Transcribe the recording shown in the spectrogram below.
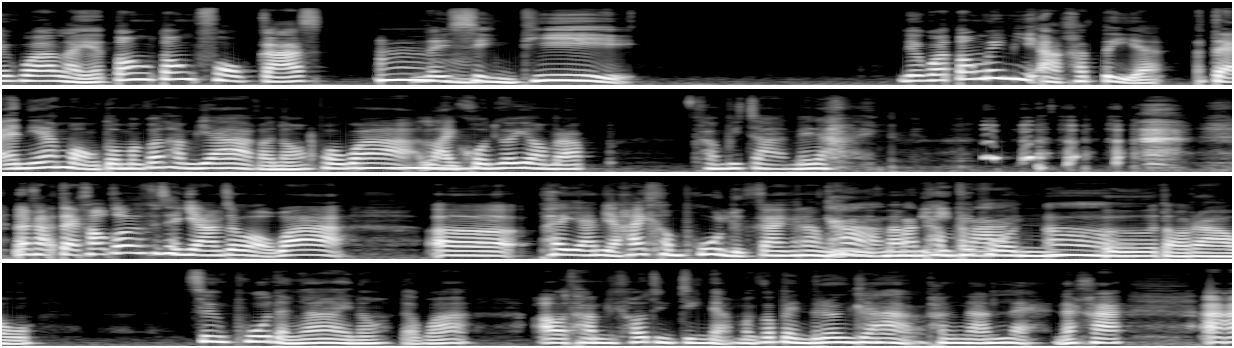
เรียกว่าอะไรอะต้องต้องโฟกัสอืมในสิ่งที่ เรียกว่าต้องไม่มีอคติอะแต่อันเนี้ยมองตัวมันก็ทำยากอะเนาะเพราะว่าหลายคนก็ยอมรับคำวิจารณ์ไม่ได้นะคะ แต่เขาก็พยายามจะบอกว่าเออพยายามอย่าให้คำพูดหรือการกระทำของคนอื่นค่ะมามามีทำอิทธิพลร้ายอ่าเออต่อเรา ซึ่งพูดแต่ง่ายเนาะแต่ว่า เอาทำเข้าจริงๆเนี่ยมันก็เป็นเรื่องยากทั้งนั้นแหละนะคะอะ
